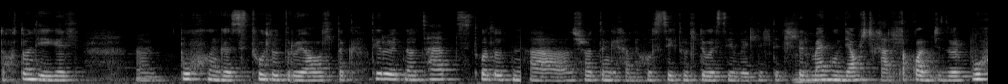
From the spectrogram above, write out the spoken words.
тогтуунд хийгээл бүх ингээд сэтгүүлүүд рүү явуулдаг. Тэр үед нөө цаад сэтгүүлүүд нь шуудангийнхаа хөлсийг төлдөг байсан юм байл л дээ. Тэгэхээр мань хүн ямар ч гарлаггүй юм чи зөвөр бүх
